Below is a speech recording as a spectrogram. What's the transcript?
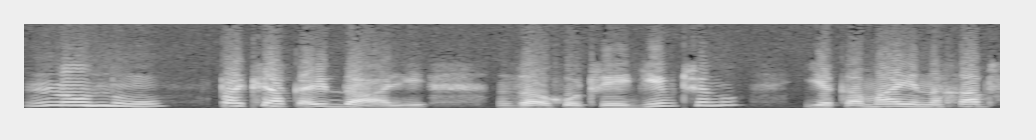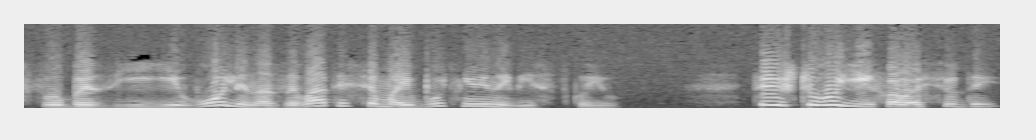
Ну ну, потякай далі, заохочує дівчину, яка має нахабство без її волі називатися майбутньою невісткою. Ти з чого їхала сюди?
